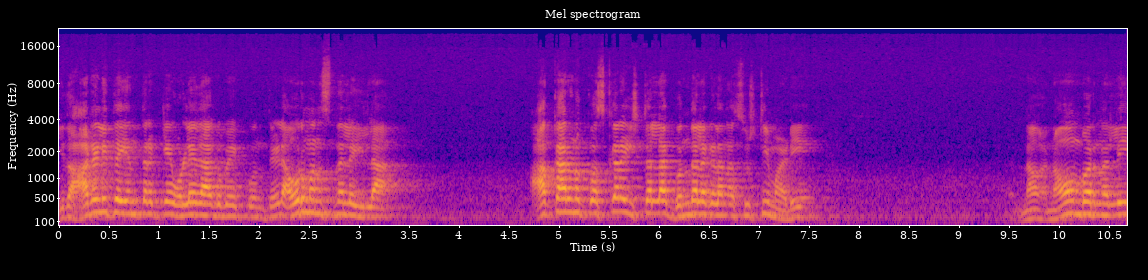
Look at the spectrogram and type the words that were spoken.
ಇದು ಆಡಳಿತ ಯಂತ್ರಕ್ಕೆ ಒಳ್ಳೆಯದಾಗಬೇಕು ಅಂತೇಳಿ ಅವ್ರ ಮನಸ್ಸಿನಲ್ಲೇ ಇಲ್ಲ. ಆ ಕಾರಣಕ್ಕೋಸ್ಕರ ಇಷ್ಟೆಲ್ಲ ಗೊಂದಲಗಳನ್ನು ಸೃಷ್ಟಿ ಮಾಡಿ ನವ, ನವೆಂಬರ್ನಲ್ಲಿ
